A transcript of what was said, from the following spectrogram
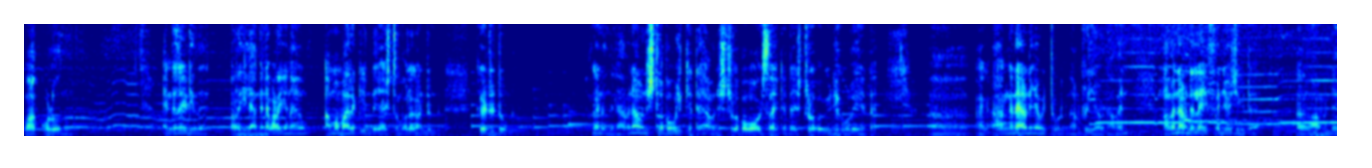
വാക്കുകളൊന്നും എന്റെ സൈഡിൽ നിന്ന് പറയില്ല. അങ്ങനെ പറയണ അമ്മമാരൊക്കെ ഉണ്ട് ഞാൻ ഇഷ്ടംപോലെ കണ്ടിട്ടുണ്ട് കേട്ടിട്ടുമുണ്ട് അങ്ങനെയൊന്നുമില്ല. അവൻ അവന് ഇഷ്ടമുള്ളപ്പോൾ വിളിക്കട്ടെ അവന് ഇഷ്ടമുള്ളപ്പോൾ വോയിസ് അയക്കട്ടെ ഇഷ്ടമുള്ളപ്പോൾ വീഡിയോ കോൾ ചെയ്യട്ടെ. അങ്ങനെ അവനെ ഞാൻ വിട്ടു കൊടുക്കുന്നത്. അവൻ ഫ്രീ ആവട്ടെ. അവൻ അവൻ അവന്റെ ലൈഫ് എൻജോയ് ചെയ്യട്ടെ. അവന്റെ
